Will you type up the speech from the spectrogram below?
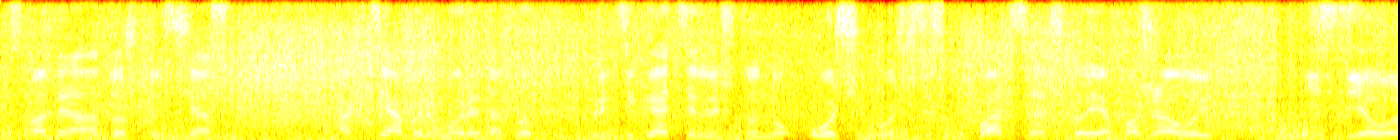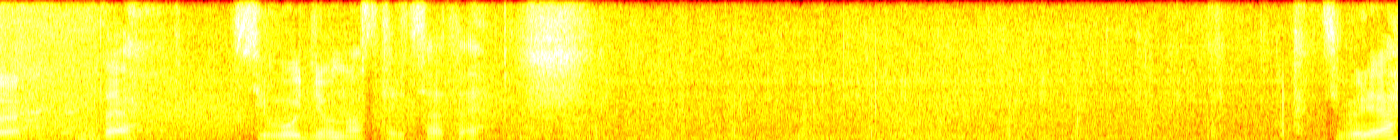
Несмотря на то, что сейчас октябрь, море такое притягательное, что ну очень хочется искупаться, что я, пожалуй, и сделаю. Это сегодня у нас 30 октября.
